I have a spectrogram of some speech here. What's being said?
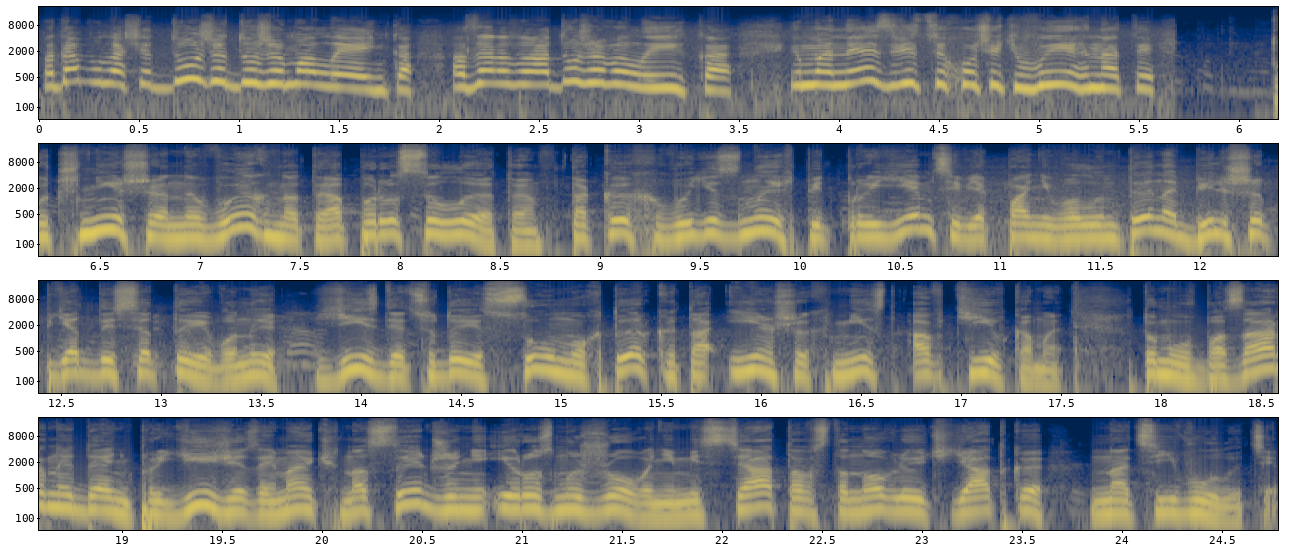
вона була ще дуже-дуже маленька, а зараз вона дуже велика. І мене звідси хочуть вигнати. Точніше, не вигнати, а переселити. Таких виїзних підприємців, як пані Валентина, більше 50. Вони їздять сюди з Сум, Охтирки та інших міст автівками. Тому в базарний день приїжджі займають насиджені і розмежовані місця та встановлюють ядки на цій вулиці.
